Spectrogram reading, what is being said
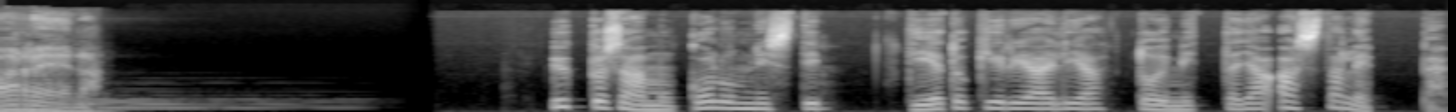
Areena. Ykkösaamun kolumnisti, tietokirjailija, toimittaja Asta Leppä.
